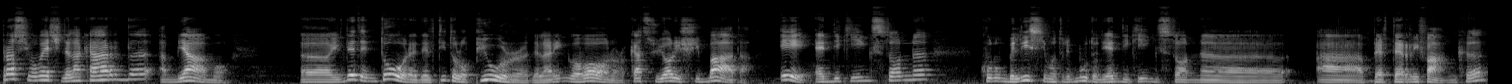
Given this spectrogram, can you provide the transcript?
Prossimo match della card abbiamo uh, il detentore del titolo Pure della Ring of Honor, Katsuyori Shibata e Eddie Kingston con un bellissimo tributo di Eddie Kingston uh, a, per Terry Funk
